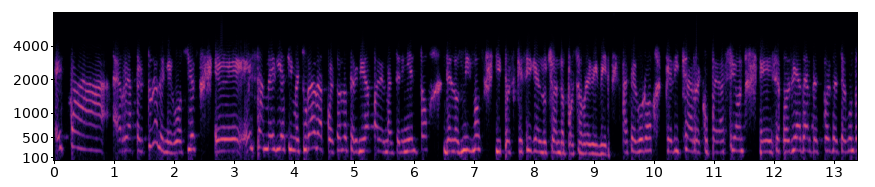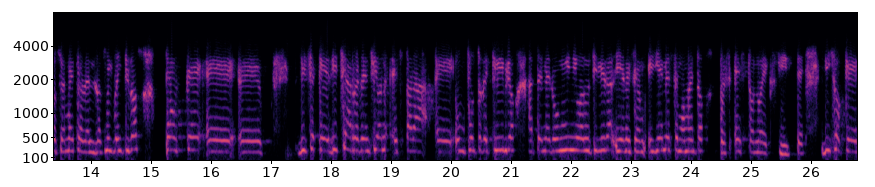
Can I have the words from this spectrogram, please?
esta reapertura de negocios, esa media y mesurada, pues solo servirá para el mantenimiento de los mismos y pues que siguen luchando por sobrevivir. Aseguró que dicha recuperación se podría dar después del segundo semestre del 2022 porque dice que dicha redención es para un punto de equilibrio a tener un mínimo de utilidad y en ese y en este momento pues esto no existe. Dijo que eh,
